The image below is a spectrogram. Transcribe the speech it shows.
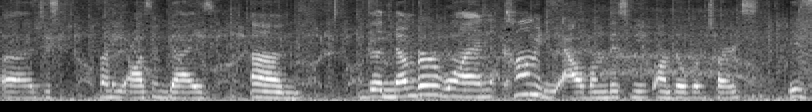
uh, just funny, awesome guys. Um, the number one comedy album this week on Billboard charts is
